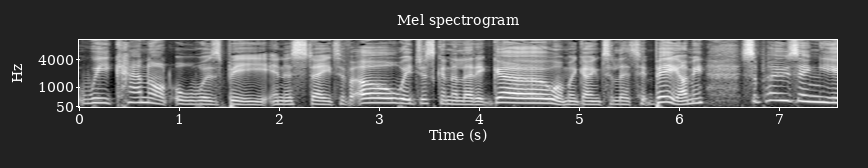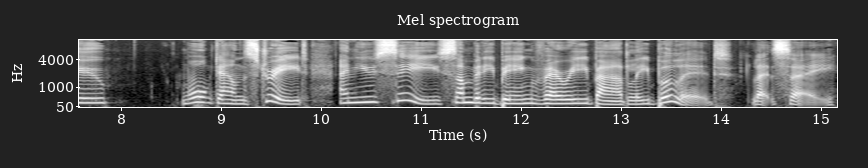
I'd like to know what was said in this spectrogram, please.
we cannot always be in a state of, oh, we're just going to let it go and we're going to let it be. I mean, supposing you walk down the street and you see somebody being very badly bullied, let's say,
